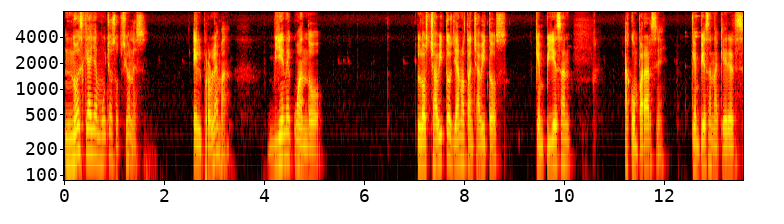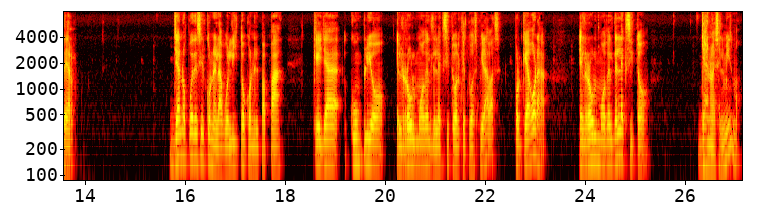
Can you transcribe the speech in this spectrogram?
no es que haya muchas opciones. El problema viene cuando los chavitos, ya no tan chavitos, que empiezan a compararse, que empiezan a querer ser, ya no puedes ir con el abuelito, con el papá, que ya cumplió el role model del éxito al que tú aspirabas. Porque ahora el role model del éxito ya no es el mismo.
